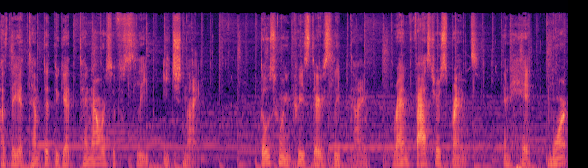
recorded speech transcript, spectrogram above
as they attempted to get 10 hours of sleep each night. Those who increased their sleep time ran faster sprints and hit more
